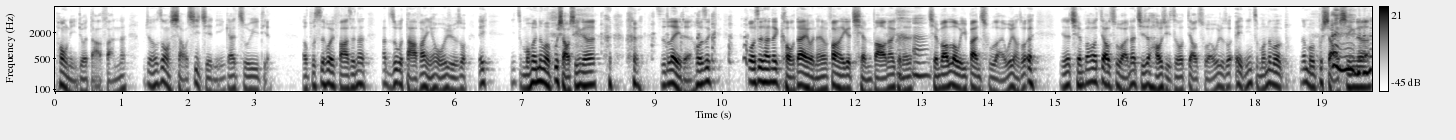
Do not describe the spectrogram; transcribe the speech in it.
碰你就会打翻。那我觉得这种小细节你应该注意一点，而不是会发生。那他如果打翻以后，我会觉得说，哎、你怎么会那么不小心呢？之类的，或是或是他那口袋可能放了一个钱包，那可能钱包露一半出来，我想说，哎、你的钱包会掉出来，那其实好几次都掉出来，我就说，哎、你怎么那么那么不小心呢？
